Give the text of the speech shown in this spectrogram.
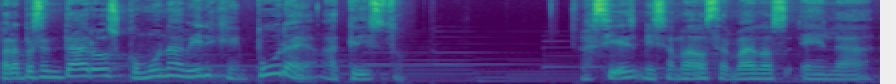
para presentaros como una virgen pura a Cristo. Así es, mis amados hermanos, en, la,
